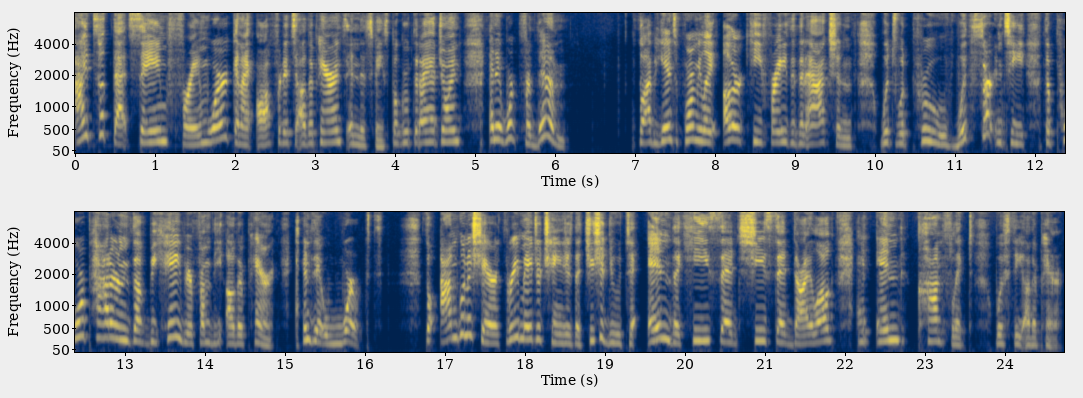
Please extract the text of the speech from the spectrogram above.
I took that same framework and I offered it to other parents in this Facebook group that I had joined, and it worked for them. So I began to formulate other key phrases and actions which would prove with certainty the poor patterns of behavior from the other parent. And it worked. So I'm going to share three major changes that you should do to end the he said, she said dialogue and end conflict with the other parent.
